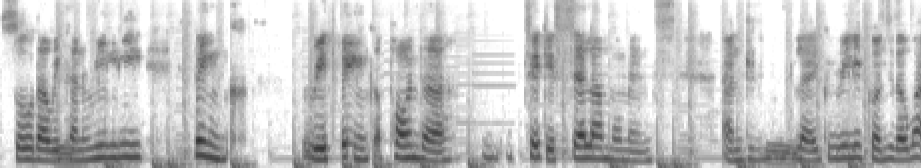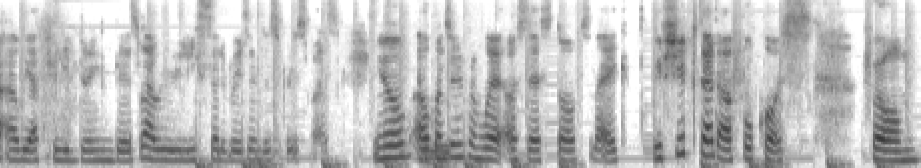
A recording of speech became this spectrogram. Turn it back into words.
so that we Mm. can really think, rethink, ponder, take a seller moment, and Mm. like really consider why are we actually doing this? Why are we really celebrating this Christmas? You know, I'll Mm. continue from where us stopped. Like we've shifted our focus from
